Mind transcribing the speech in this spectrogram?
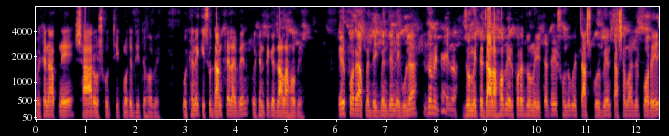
ওইখানে আপনি সার ওষুধ ঠিক মতো দিতে হবে। ওইখানে কিছু ধান ফেলাবেন ওইখান থেকে জ্বালা হবে। এরপরে আপনি দেখবেন যে এগুলা জমিতে জমিতে জ্বালা হবে। এরপরে জমিটাতে সুন্দর করে চাষ করবেন। চাষাবাদের পরে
